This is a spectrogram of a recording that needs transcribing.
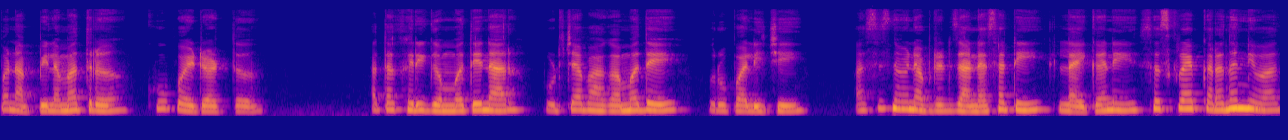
पण आप्पीला मात्र खूप वाईट वाटतं. आता खरी गंमत येणार पुढच्या भागामध्ये रुपालीची. असेच नवीन अपडेट जाण्यासाठी लाईक आणि सबस्क्राईब करा. धन्यवाद.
